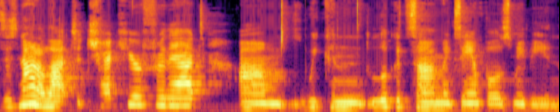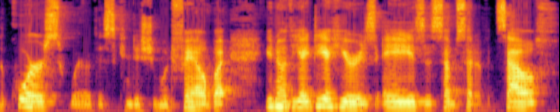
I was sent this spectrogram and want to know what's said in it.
there's not a lot to check here for that. Um, we can look at some examples maybe in the course where this condition would fail. But, you know, the idea here is A is a subset of itself.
